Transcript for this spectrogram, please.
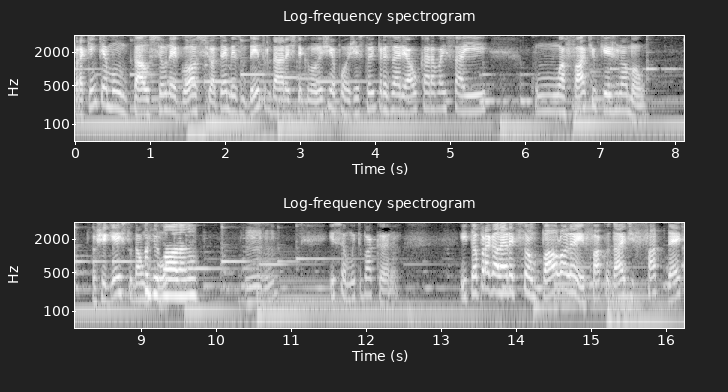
para quem quer montar o seu negócio, até mesmo dentro da área de tecnologia, pô, gestão empresarial, o cara vai sair com a faca e o queijo na mão. Eu cheguei a estudar um de pouco. bola, né? Uhum. Isso é muito bacana. Então, pra galera de São Paulo, olha aí, faculdade FATEC.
